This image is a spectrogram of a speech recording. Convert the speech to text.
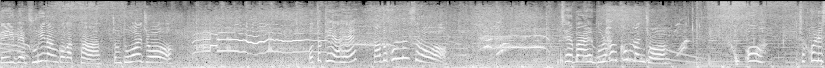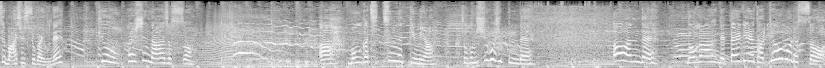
내 입에 불이 난 것 같아. 좀 도와줘. 어떻게 해야 해? 나도 혼란스러워. 제발 물 한 컵만 줘. 어, 초콜릿을 마실 수가 있네. 휴, 훨씬 나아졌어. 아, 뭔가 지친 느낌이야. 조금 쉬고 싶은데. 어, 안 돼. 너가 내 딸기를 다 태워버렸어.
